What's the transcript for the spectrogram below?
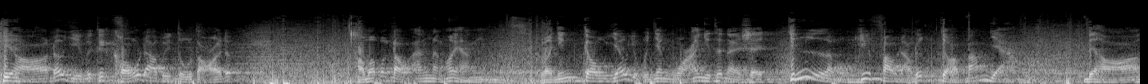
Khi họ đối diện với cái khổ đau bị tù tội đó, họ mới bắt đầu ăn năn hối hận. Và những câu giáo dục và nhân quả như thế này sẽ chính là một chiếc phao đạo đức cho họ bám vào, để họ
